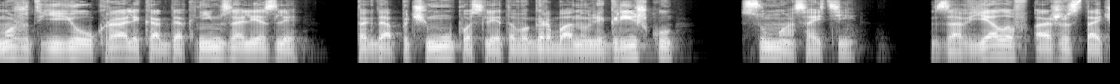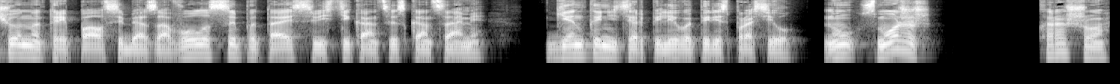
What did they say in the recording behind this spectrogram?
Может, ее украли, когда к ним залезли? Тогда почему после этого горбанули Гришку? С ума сойти. Завьялов ожесточенно трепал себя за волосы, пытаясь свести концы с концами. Генка нетерпеливо переспросил. «Ну, сможешь?» «Хорошо»,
